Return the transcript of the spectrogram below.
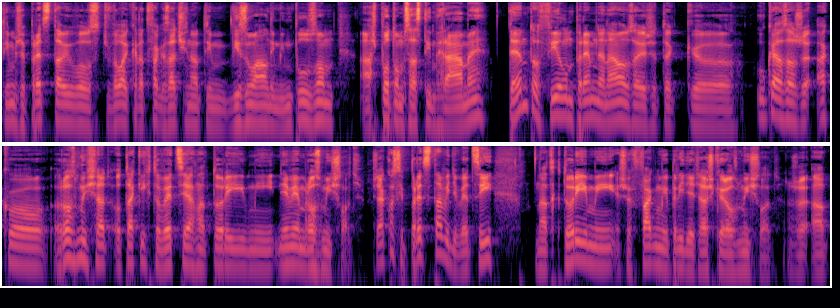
tým, že predstavivosť veľakrát fakt začína tým vizuálnym impulzom, až potom sa s tým hráme. Tento film pre mňa naozaj, že tak uh, ukázal, že ako rozmýšľať o takýchto veciach, nad ktorými neviem rozmýšľať. Že ako si predstaviť veci, nad ktorými, že fakt mi príde ťažké rozmýšľať. Že, a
